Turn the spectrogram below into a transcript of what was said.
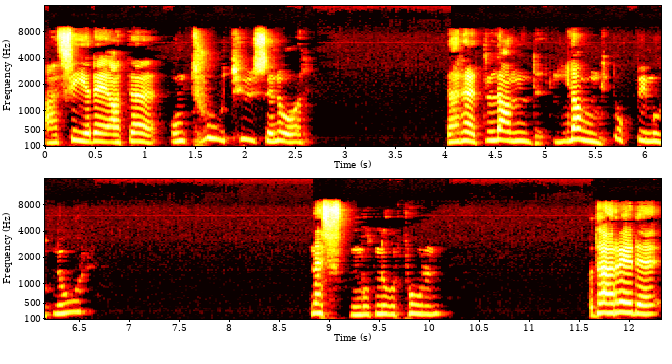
Han sier det at eh, om 2000 år det er et land langt opp imot nord nesten mot Nordpolen. Og Der er det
